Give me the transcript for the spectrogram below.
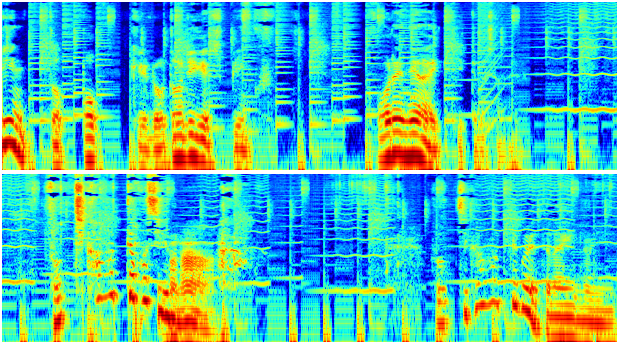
ピンとポッケロドリゲスピンク。これ狙いって言ってましたね。そっちかぶってほしいよな。そっちかぶってくれたらいいのに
